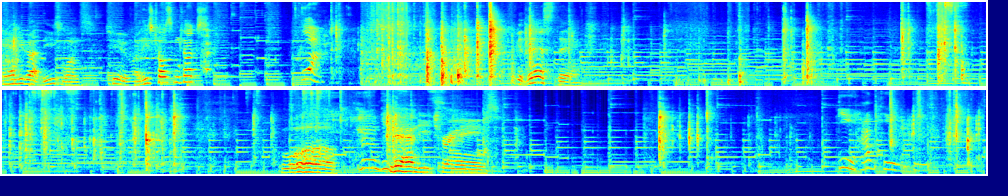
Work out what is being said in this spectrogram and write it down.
And you got these ones too. Are these troublesome trucks? Yeah. Look at this thing. Whoa, Candy. candy trains. Do you have to?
